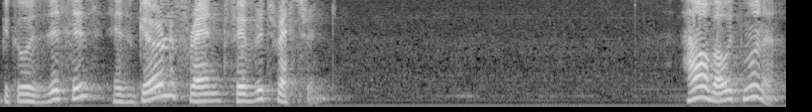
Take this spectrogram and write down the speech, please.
Because this is his girlfriend favorite restaurant. How about Mona?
